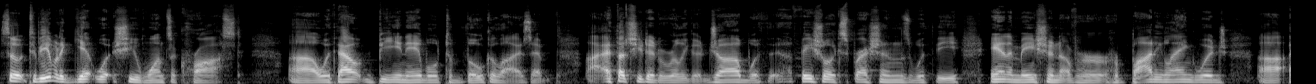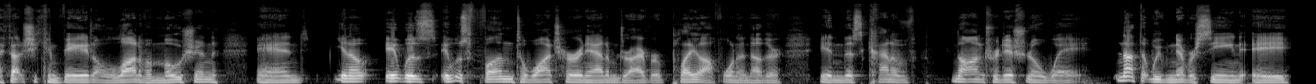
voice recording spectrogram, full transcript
So to be able to get what she wants across uh, without being able to vocalize it. I thought she did a really good job with facial expressions, with the animation of her, her body language. Uh, I thought she conveyed a lot of emotion, and you know it was it was fun to watch her and Adam Driver play off one another in this kind of non traditional way. Not that we've never seen a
